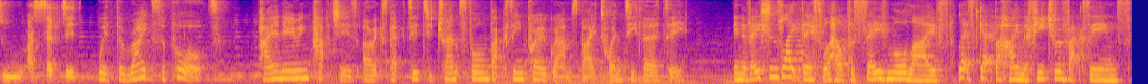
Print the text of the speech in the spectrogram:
to accept it. With the right support, pioneering patches are expected to transform vaccine programs by 2030. Innovations like this will help us save more lives. Let's get behind the future of vaccines.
